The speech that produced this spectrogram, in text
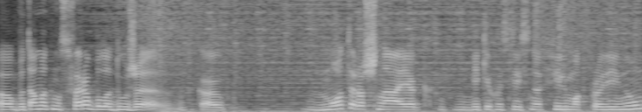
е, бо там атмосфера була дуже така моторошна, як в якихось дійсно фільмах про війну.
